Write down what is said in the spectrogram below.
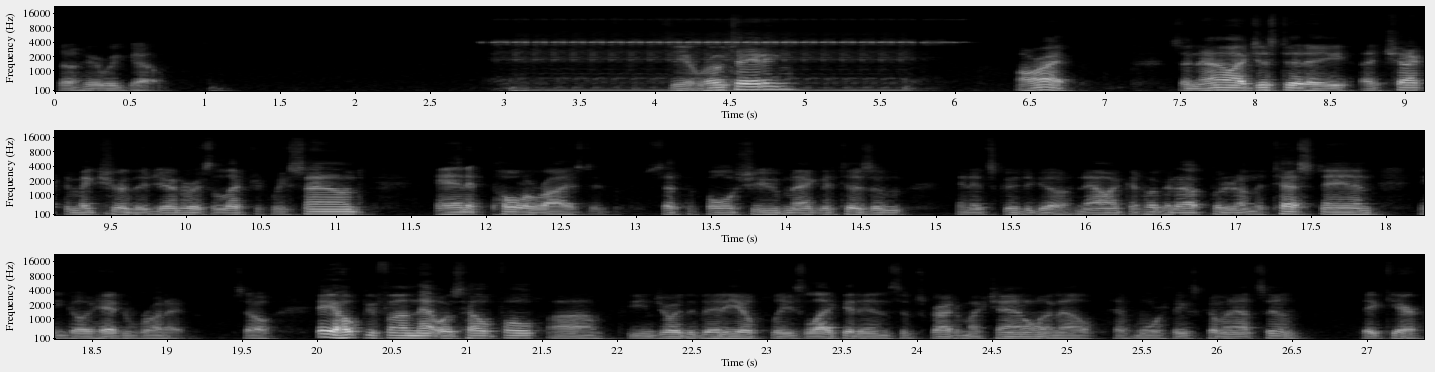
So here we go. See it rotating? So now I just did a, a check to make sure the generator is electrically sound and it polarized it. Set the pole shoe magnetism and it's good to go. Now I can hook it up, put it on the test stand and go ahead and run it. So, hey, I hope you found that was helpful. Uh, if you enjoyed the video, please like it and subscribe to my channel and I'll have more things coming out soon. Take care.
